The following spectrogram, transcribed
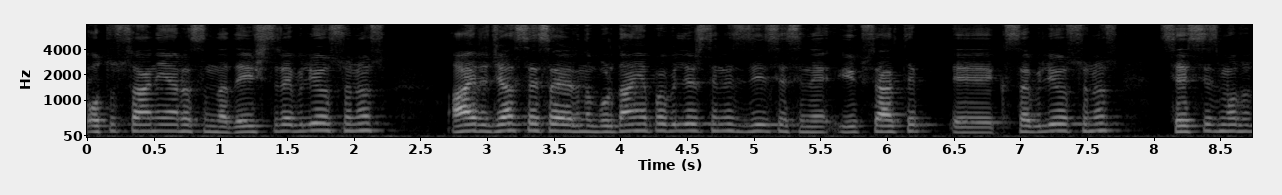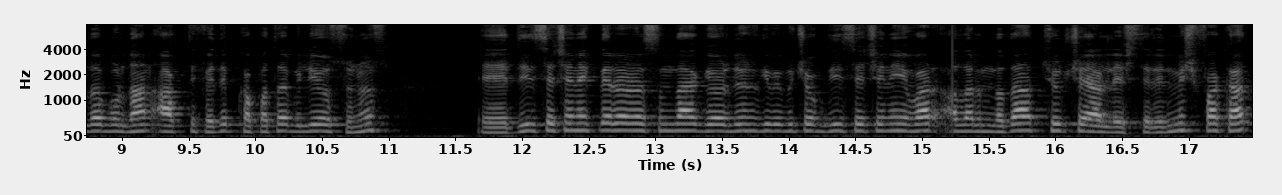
30 e, saniye arasında değiştirebiliyorsunuz. Ayrıca ses ayarını buradan yapabilirsiniz. Zil sesini yükseltip e, kısabiliyorsunuz. Sessiz modu da buradan aktif edip kapatabiliyorsunuz. E, dil seçenekleri arasında gördüğünüz gibi birçok dil seçeneği var. Aralarında da Türkçe yerleştirilmiş. Fakat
